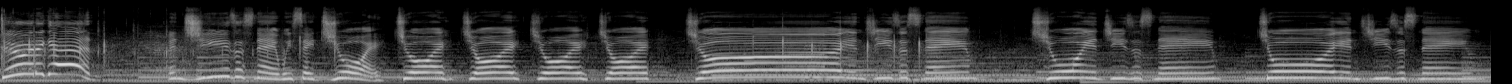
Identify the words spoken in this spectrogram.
Do it again. In Jesus' name, we say, joy, joy, joy, joy, joy, joy in Jesus' name. Joy in Jesus' name. Joy in Jesus' name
